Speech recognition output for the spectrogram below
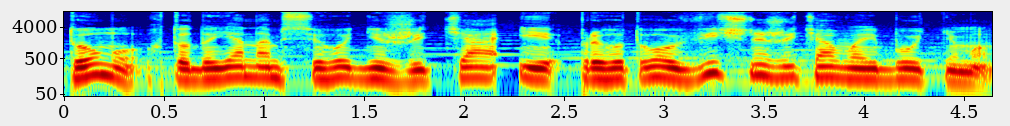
тому, хто дає нам сьогодні життя і приготував вічне життя в майбутньому.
